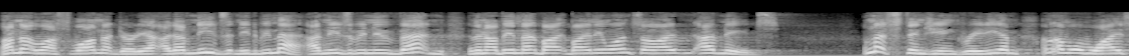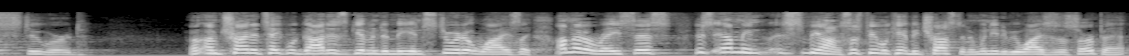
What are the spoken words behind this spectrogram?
I'm not lustful. I'm not dirty. I, I have needs that need to be met. I have needs need to be met, and, they're not being met by, by anyone, so I, I have needs. I'm not stingy and greedy. I'm, I'm a wise steward. I'm trying to take what God has given to me and steward it wisely. I'm not a racist. Just, I mean, just to be honest, those people can't be trusted, and we need to be wise as a serpent.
